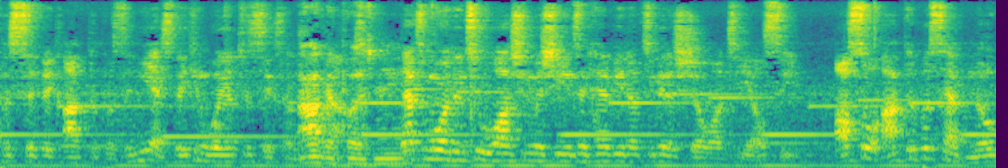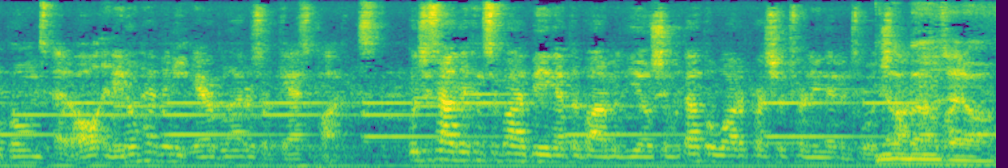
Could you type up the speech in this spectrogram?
Pacific octopus, and yes, they can weigh up to 600 Octopus, pounds. man. That's more than two washing machines and heavy enough to get a show on TLC. Also, octopus have no bones at all, and they don't have any air bladders or gas pockets, which is how they can survive being at the bottom of the ocean without the water pressure turning them into a No chocolate bones at all.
